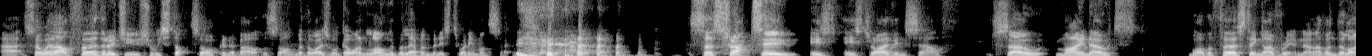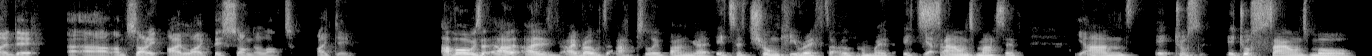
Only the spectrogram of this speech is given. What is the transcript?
Uh, so without further ado, shall we stop talking about the song? Otherwise, we'll go on long with 11 minutes, 21 seconds. so track two is is driving south. So my notes, well, the first thing I've written and I've underlined it, uh, I'm sorry, I like this song a lot. I do. I've always I, I I wrote absolute banger. It's a chunky riff to open with. It Yep. sounds massive, Yep. and it just it just sounds more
